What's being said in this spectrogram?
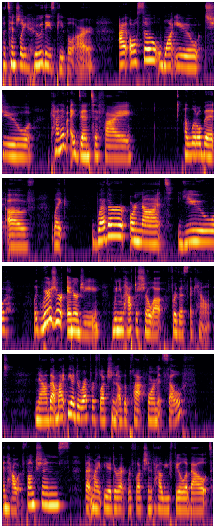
potentially who these people are, I also want you to kind of identify a little bit of like whether or not you like where's your energy when you have to show up for this account. Now, that might be a direct reflection of the platform itself and how it functions. That might be a direct reflection of how you feel about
